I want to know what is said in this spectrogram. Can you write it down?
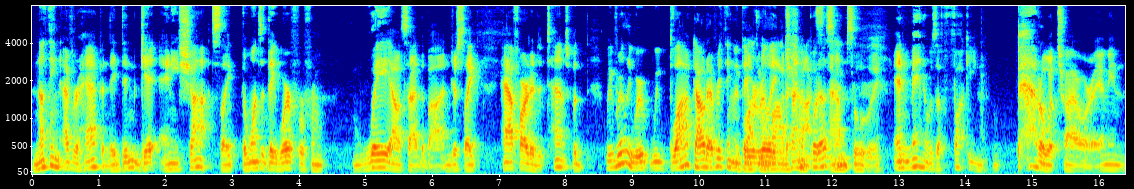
nothing ever happened. They didn't get any shots. Like the ones that they were were from way outside the bot and just like half-hearted attempts. But we really we, we blocked out everything that they were really trying to put us in. Absolutely. And man, it was a fucking battle with Traore. I mean,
